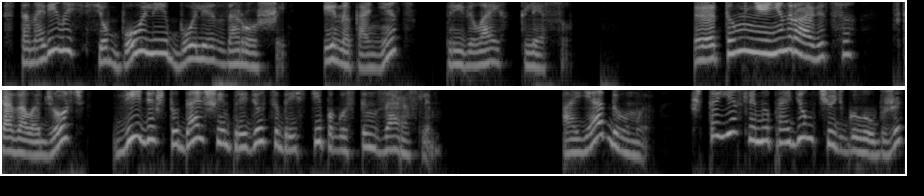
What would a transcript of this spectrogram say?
становилась все более и более заросшей и, наконец, привела их к лесу. «Это мне не нравится», — сказала Джордж, видя, что дальше им придется брести по густым зарослям. «А я думаю, что если мы пройдем чуть глубже,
